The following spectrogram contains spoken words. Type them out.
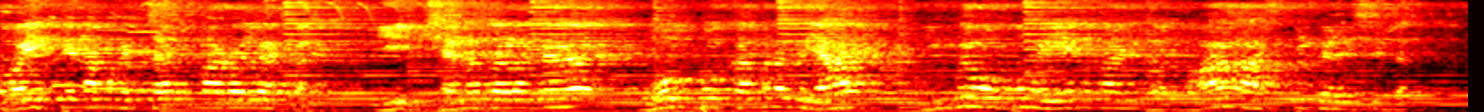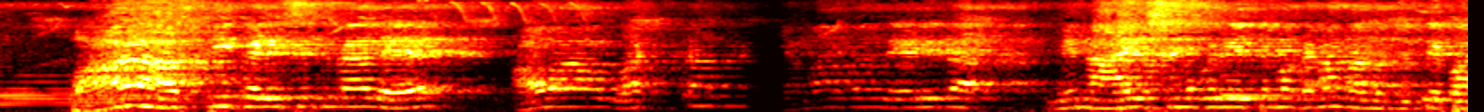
ವೈದ್ಯ ನಮಗೆ ಚೆಕ್ ಮಾಡೋಲ್ಲಕ ಈ ಕ್ಷಣದೊಳಗ ಹೋಗ್ಬೇಕಂದ್ರೆ ಅದು ಯಾರು ಹಿಂಗ ಒಬ್ಬ ಏನ್ ಮಾಡಿದ ಬಹಳ ಆಸ್ತಿ ಗಳಿಸಿದ ಬಹಳ ಆಸ್ತಿ ಗಳಿಸಿದ ಮೇಲೆ ಅವ ಒಟ್ಟ ಯಮ ಬಂದು ಹೇಳಿದ, ನಿನ್ನ ಆಯುಷ್ ಮುಗಿದೈತಿ ಮಗನ, ನನ್ನ ಜೊತೆ ಬಾ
